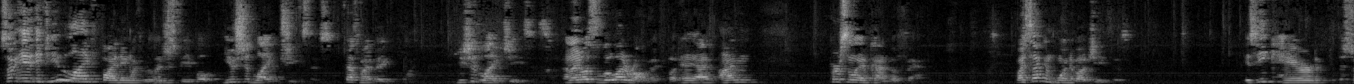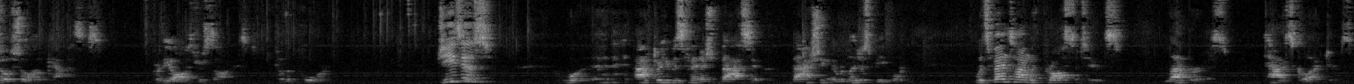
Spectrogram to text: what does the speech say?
So if you like fighting with religious people, you should like Jesus. That's my big point. You should like Jesus. And I know it's a little ironic, but hey, I, I'm personally I'm kind of a fan. My second point about Jesus is he cared for the social outcasts for the ostracized, for the poor. Jesus, after he was finished bashing the religious people, would spend time with prostitutes, lepers, tax collectors,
